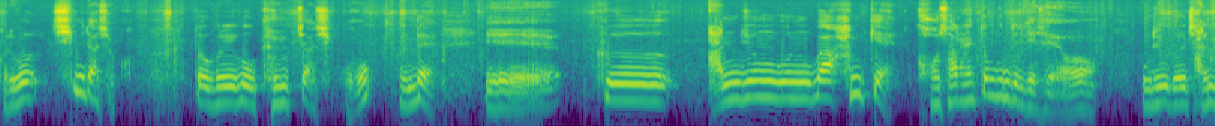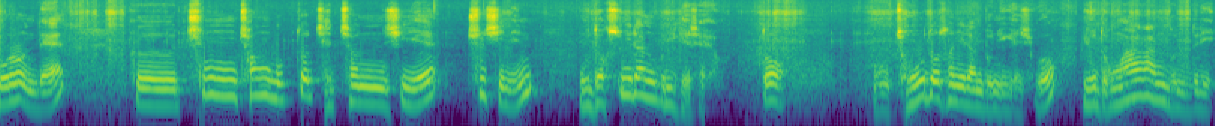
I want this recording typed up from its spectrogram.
그리고 치밀하셨고 또 그리고 교육자시고 그런데 예, 그 안중근과 함께 거사를 했던 분들이 계세요. 우리는 그걸 잘 모르는데 그 충청북도 제천시의 출신인 우덕순이라는 분이 계세요. 또 어, 조도선이라는 분이 계시고 유동화라는 분들이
